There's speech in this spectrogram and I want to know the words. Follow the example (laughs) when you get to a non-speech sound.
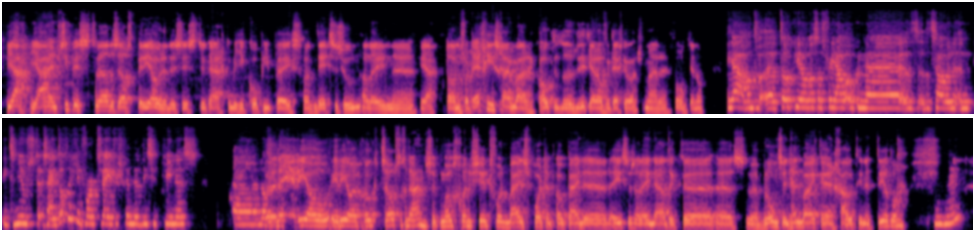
Ja, ja, in principe is het wel dezelfde periode. Dus het is natuurlijk eigenlijk een beetje copy-paste van dit seizoen. Alleen uh, ja, dan voor Techi schijnbaar. Ik hoop dat het dit jaar al voor Techi was, maar uh, volgend jaar nog. Ja, want uh, Tokio was dat voor jou ook een. Dat, dat, zou een, een, iets nieuws zijn, toch? Dat je voor twee verschillende disciplines. nee, in Rio, in Rio heb ik ook hetzelfde gedaan. Dus heb ik me ook gekwalificeerd voor beide sporten. Heb ik ook beide de aces. Alleen daar had ik brons in het handbiken en goud in het triathlon. Mm eh,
